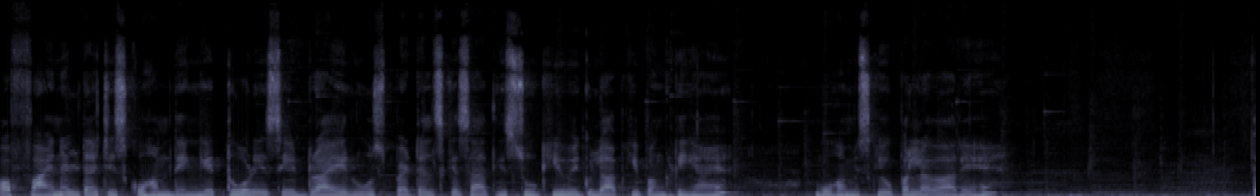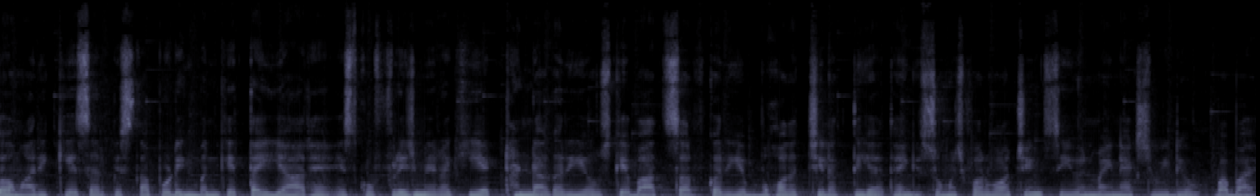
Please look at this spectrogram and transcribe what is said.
और फाइनल टच इसको हम देंगे। थोड़ी सी ड्राई रोज़ पेटल्स के साथ ये सूखी हुई गुलाब की पंखड़ियाँ हैं, वो हम इसके ऊपर लगा रहे हैं। तो हमारी केसर पिस्ता पुडिंग बन के तैयार है। इसको फ्रिज में रखिए, ठंडा करिए, उसके बाद सर्व करिए। बहुत अच्छी लगती है। Thank you so much for watching see you in my next video bye bye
